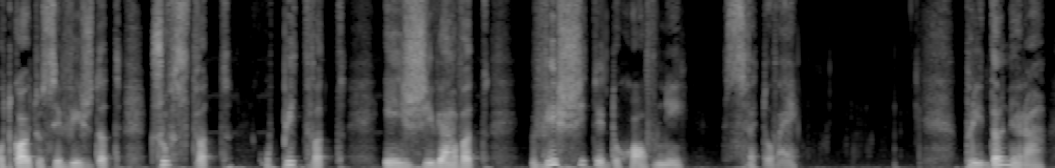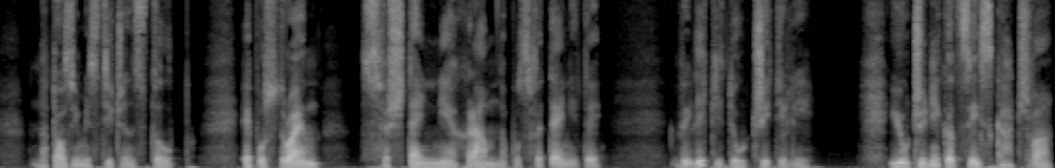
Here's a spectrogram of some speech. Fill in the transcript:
от който се виждат, чувстват, опитват и изживяват висшите духовни светове. При дънера на този мистичен стълб е построен свещения храм на посветените, великите учители, и ученикът се изкачва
